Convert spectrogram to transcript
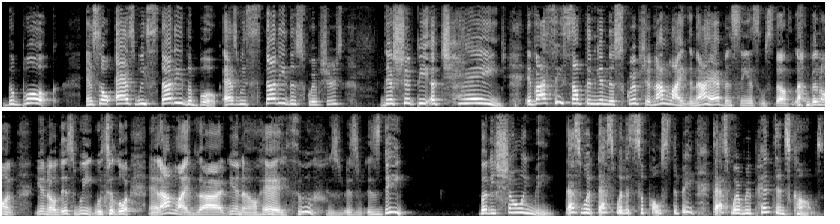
the book. And so as we study the book, as we study the scriptures, there should be a change. If I see something in the scripture and I'm like, and I have been seeing some stuff, I've been on, you know, this week with the Lord, and I'm like, God, you know, hey, whew, it's, it's, it's deep. But he's showing me. That's what that's what it's supposed to be. That's where repentance comes.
